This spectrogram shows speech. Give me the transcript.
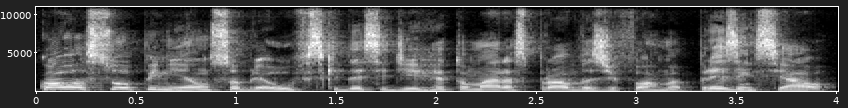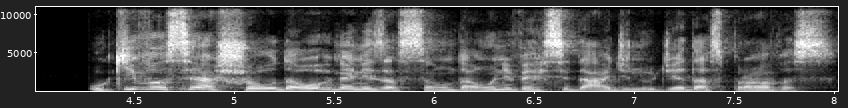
Qual a sua opinião sobre a UFSC decidir retomar as provas de forma presencial? O que você achou da organização da universidade no dia das provas?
